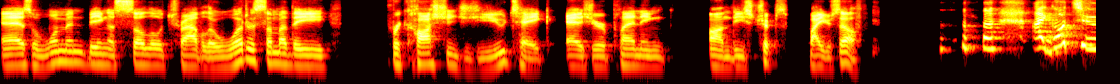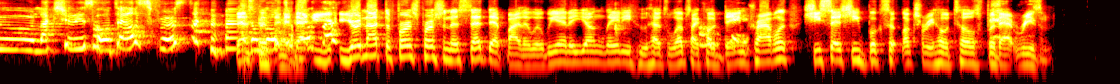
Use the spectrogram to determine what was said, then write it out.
As a woman being a solo traveler, what are some of the precautions you take as you're planning on these trips by yourself? I go to luxurious hotels first. That's the, that, you're not the first person that said that, by the way. We had a young lady who has a website called okay. Dame Traveler. She says she books at luxury hotels for that reason.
